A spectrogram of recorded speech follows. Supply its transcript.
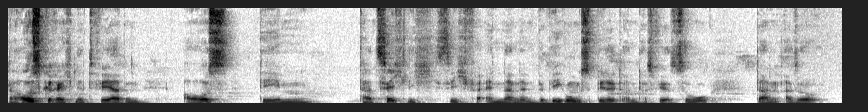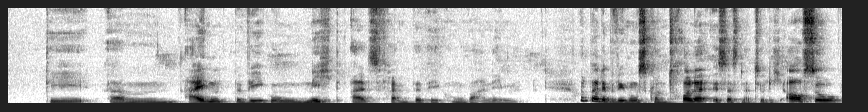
rausgerechnet werden aus dem tatsächlich sich verändernden Bewegungsbild und dass wir so dann also die ähm, Eigenbewegung nicht als Fremdbewegung wahrnehmen. Und bei der Bewegungskontrolle ist es natürlich auch so.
